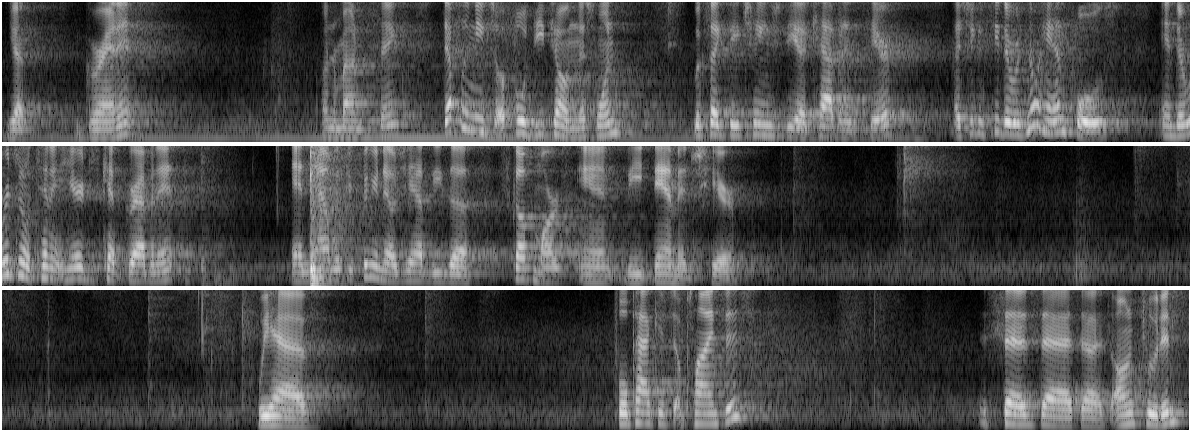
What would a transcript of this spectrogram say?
You got granite, undermounted sink. Definitely needs a full detail on this one. Looks like they changed the uh, cabinets here. As you can see, there was no hand pulls, and the original tenant here just kept grabbing it. And now with your fingernails, you have these uh, scuff marks and the damage here. We have full package appliances. It says that uh, it's all included.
